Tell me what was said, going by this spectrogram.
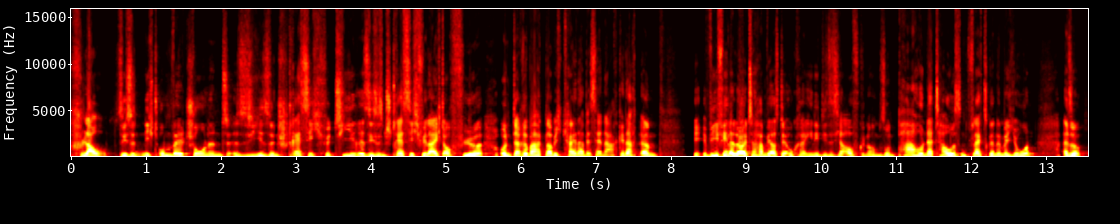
schlau. Sie sind nicht umweltschonend, sie sind stressig für Tiere, sie sind stressig vielleicht auch für, und darüber hat, glaube ich, keiner bisher nachgedacht. Ähm, wie viele Leute haben wir aus der Ukraine dieses Jahr aufgenommen? So ein paar hunderttausend, vielleicht sogar eine Million? Also,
